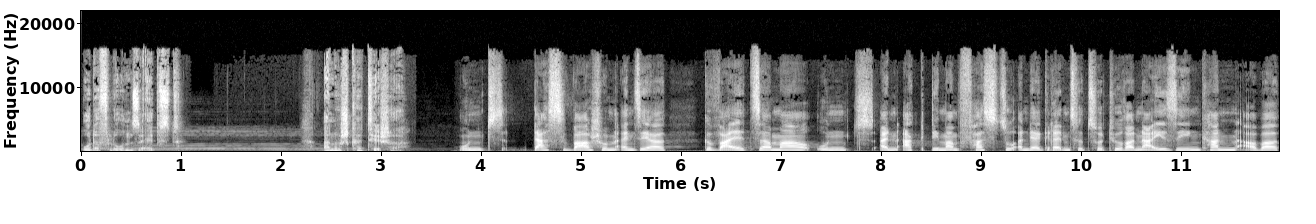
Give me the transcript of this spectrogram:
oder flohen selbst. Anushka Tischer. Und das war schon ein sehr gewaltsamer und ein Akt, den man fast so an der Grenze zur Tyrannei sehen kann. Aber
